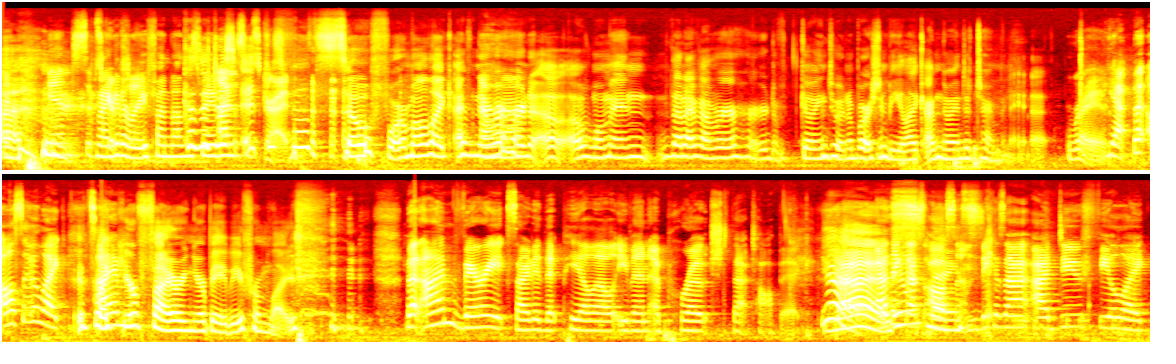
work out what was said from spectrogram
Uh, Can I get a refund on this Because it baby? just, it just felt so formal. Like I've never Uh-huh. heard a, a woman that I've ever heard of going to an abortion be like, "I'm going to terminate it." right. Yeah, but also like It's like I'm, you're firing your baby from life. but I'm very excited that PLL even approached that topic. Yeah, I think that's was awesome because I, I do feel like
